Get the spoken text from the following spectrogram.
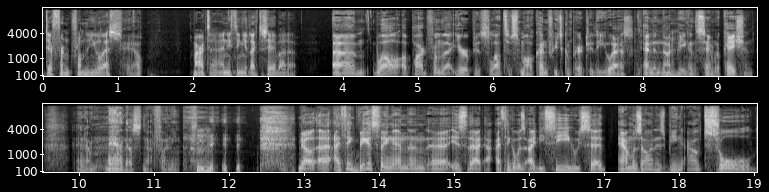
different from the US. Yeah. Maarten, anything you'd like to say about that? Um, well, apart from that, Europe is lots of small countries compared to the U.S. and it not being in the same location. And um, man, that's not funny. no, uh, I think biggest thing and, and uh, is that I think it was IDC who said Amazon is being outsold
